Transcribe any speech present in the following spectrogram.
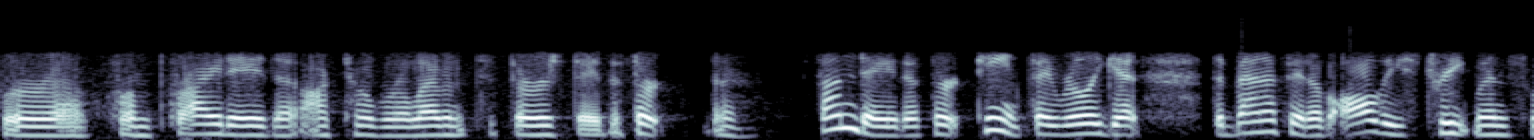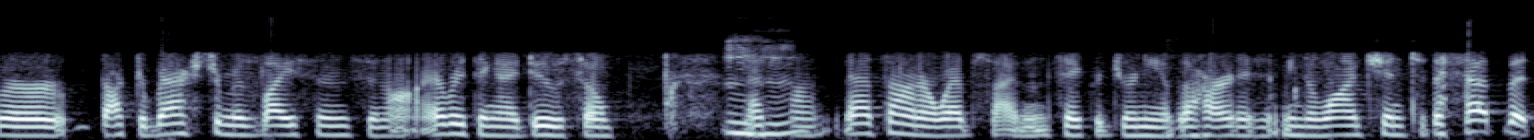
for uh, from Friday the October 11th to Thursday the third. Uh, Sunday, the 13th, they really get the benefit of all these treatments where Dr. Backstrom is licensed and all, everything I do. So mm-hmm. that's on that's on our website on the Sacred Journey of the Heart. I didn't mean to launch into that, but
